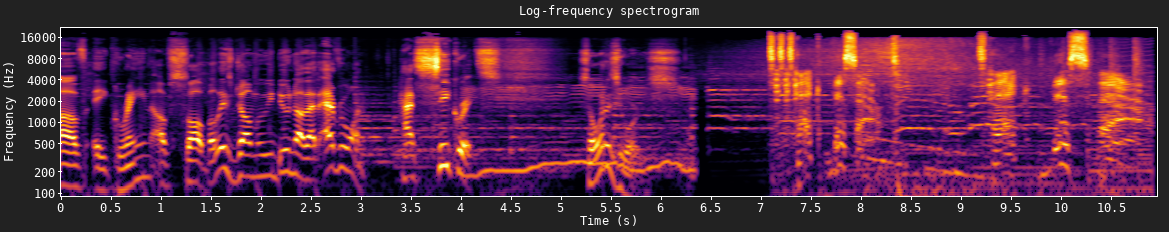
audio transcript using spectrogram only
of a grain of salt. But ladies and gentlemen, we do know that everyone has secrets. So what is yours? Check this out. Check this out.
